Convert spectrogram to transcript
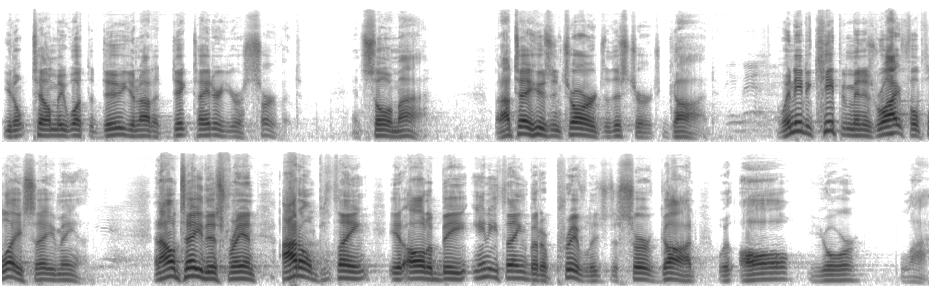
You don't tell me what to do. You're not a dictator. You're a servant. And so am I. But I'll tell you who's in charge of this church God. We need to keep him in his rightful place. Amen. And I'll tell you this, friend, I don't think it ought to be anything but a privilege to serve God with all your life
